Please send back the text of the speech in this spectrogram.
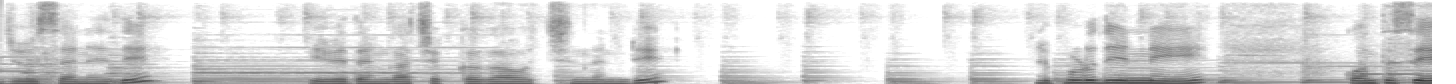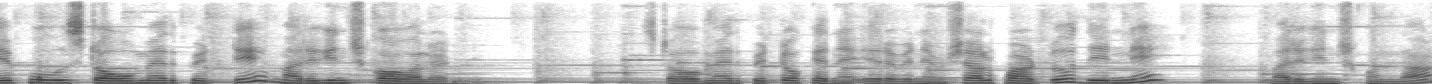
జ్యూస్ అనేది ఈ విధంగా చక్కగా వచ్చిందండి. ఇప్పుడు దీన్ని కొంతసేపు స్టవ్ మీద పెట్టి మరిగించుకోవాలండి. స్టవ్ మీద పెట్టి ఒక ఇరవై నిమిషాల పాటు దీన్ని మరిగించుకుందాం.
